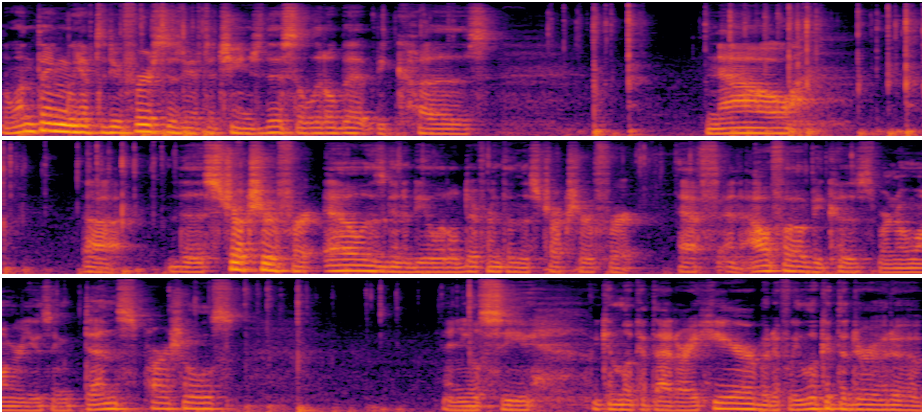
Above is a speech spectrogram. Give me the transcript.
the one thing we have to do first is we have to change this a little bit because now uh, the structure for L is going to be a little different than the structure for f and alpha because we're no longer using dense partials. And you'll see we can look at that right here, but if we look at the derivative of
